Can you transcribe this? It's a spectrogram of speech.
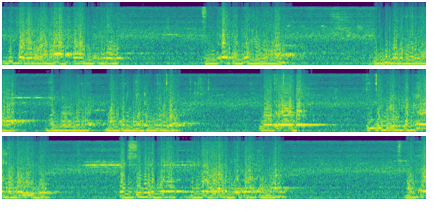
ಇನ್ನಿತರ ಎಲ್ಲ ಆಹ್ವಾನಿತರು ಇರ್ತಕ್ಕಂಥ ಎಲ್ಲ ಮುಖಂಡರೆಲ್ಲ ಬಂಧುಗಳು ಮಾಧ್ಯಮದ ಬಂಧುಗಳು ಇವತ್ತು ಹಿಂದಿನ ಪಟ್ಟಣದಲ್ಲಿ ವಸ್ತು ಗೃಹಗಳ ಉದ್ಘಾಟನೆ ಮತ್ತೆ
